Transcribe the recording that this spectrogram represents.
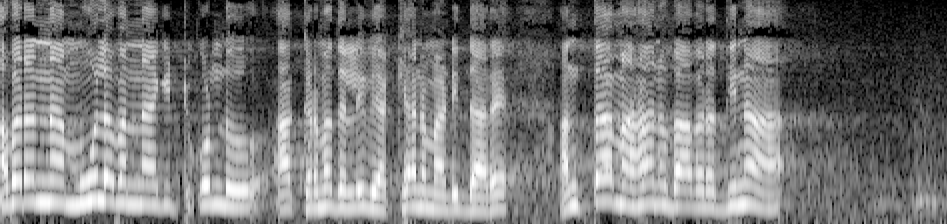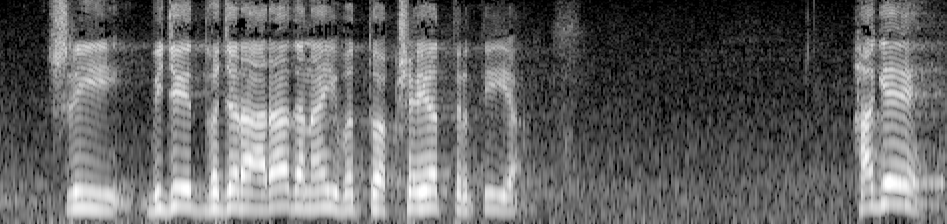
ಅವರನ್ನು ಮೂಲವನ್ನಾಗಿಟ್ಟುಕೊಂಡು ಆ ಕ್ರಮದಲ್ಲಿ ವ್ಯಾಖ್ಯಾನ ಮಾಡಿದ್ದಾರೆ. ಅಂಥ ಮಹಾನುಭಾವರ ದಿನ ಶ್ರೀ ವಿಜಯಧ್ವಜರ ಆರಾಧನಾ ಇವತ್ತು ಅಕ್ಷಯ ತೃತೀಯ. ಹಾಗೆ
